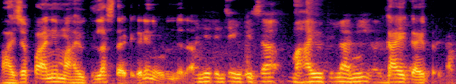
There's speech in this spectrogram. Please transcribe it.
भाजप आणि महायुतीलाच त्या ठिकाणी निवडून देणार. म्हणजे त्यांच्या युतीचा महायुतीला आणि काही काही परिणाम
